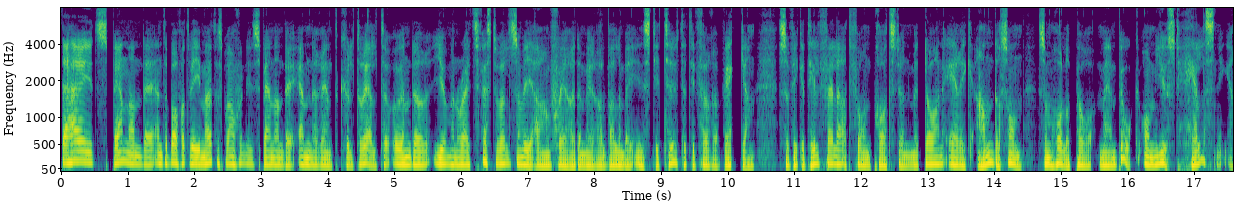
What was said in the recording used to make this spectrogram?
det här är ju ett spännande, inte bara för att vi är i mötesbranschen, det är ett spännande ämne rent kulturellt. Under Human Rights Festival som vi arrangerade med Raoul Wallenberg-institutet i förra veckan så fick jag tillfälle att få en pratstund med Dan-Erik Andersson som håller på med en bok om just hälsningar.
